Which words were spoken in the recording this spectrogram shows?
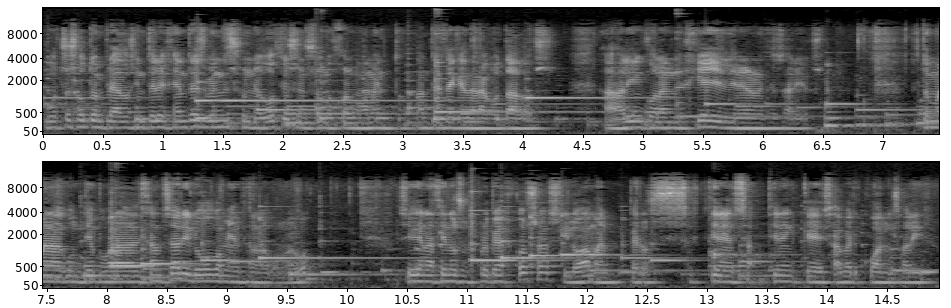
Muchos autoempleados inteligentes venden sus negocios en su mejor momento, antes de quedar agotados, a alguien con la energía y el dinero necesarios. Se toman algún tiempo para descansar y luego comienzan algo nuevo. Siguen haciendo sus propias cosas y lo aman, pero tienen, tienen que saber cuándo salir.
